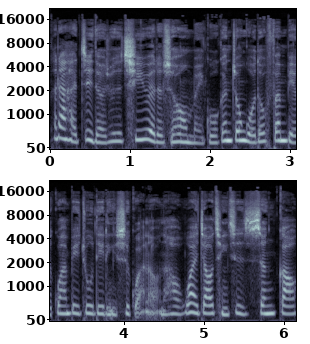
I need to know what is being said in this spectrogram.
大家还记得，就是七月的时候，美国跟中国都分别关闭驻地领事馆了，然后外交情势升高。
